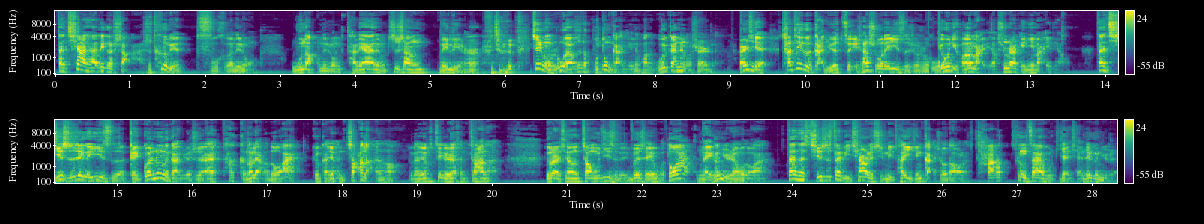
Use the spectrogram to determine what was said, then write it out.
但恰恰这个傻是特别符合那种无脑那种谈恋爱那种智商为零，就是这种如果要是他不动感情的话，他不会干这种事儿的。而且他这个感觉嘴上说的意思就是我给我女朋友买一条，顺便给你买一条。但其实这个意思给观众的感觉是，哎，他可能两个都爱，就感觉很渣男哈，就感觉这个人很渣男，有点像张无忌似的，你问谁我都爱，哪个女人我都爱。但他其实，在李翘的心里，他已经感受到了，他更在乎眼前这个女人，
